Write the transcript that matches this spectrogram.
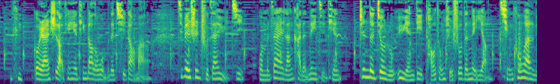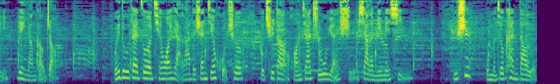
果然是老天爷听到了我们的祈祷吗？即便是处在雨季，我们在兰卡的那几天。真的就如预言帝陶同学说的那样，晴空万里，艳阳高照。唯独在坐前往雅拉的山间火车和去到皇家植物园时下了绵绵细雨，于是我们就看到了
